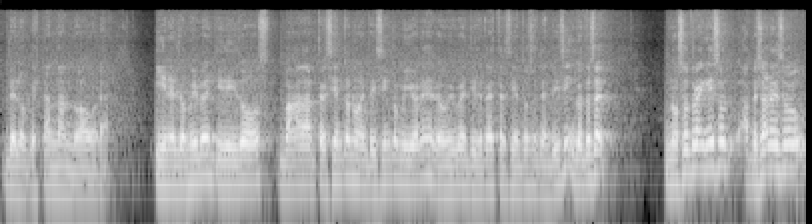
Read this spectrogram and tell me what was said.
de lo que están dando ahora. Y en el 2022 van a dar 395 millones, en el 2023 375. Entonces, nosotros en eso, a pesar de eso,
